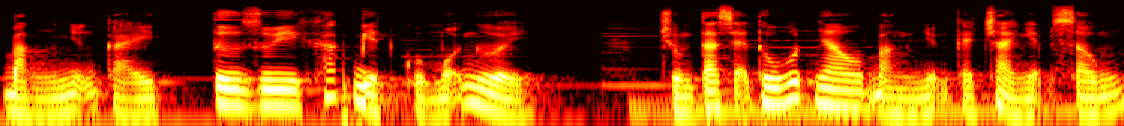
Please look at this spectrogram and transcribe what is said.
bằng những cái tư duy khác biệt của mỗi người. Chúng ta sẽ thu hút nhau bằng những cái trải nghiệm sống,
